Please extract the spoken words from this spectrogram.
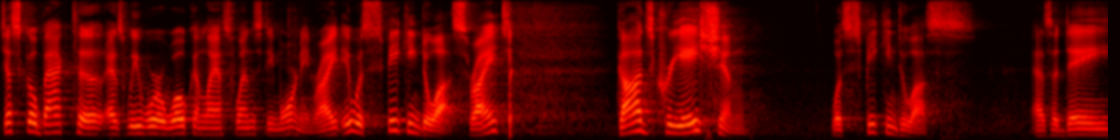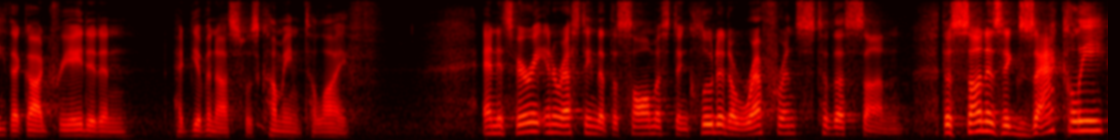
just go back to as we were awoken last Wednesday morning, right? It was speaking to us, right? God's creation was speaking to us as a day that God created and had given us was coming to life. And it's very interesting that the psalmist included a reference to the sun. The sun is exactly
